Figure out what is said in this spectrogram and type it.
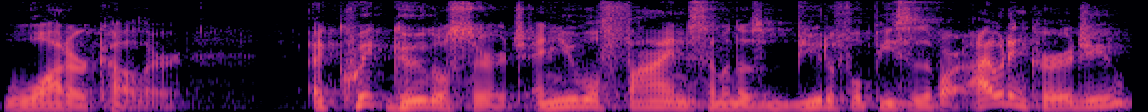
watercolor. A quick Google search, and you will find some of those beautiful pieces of art. I would encourage you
